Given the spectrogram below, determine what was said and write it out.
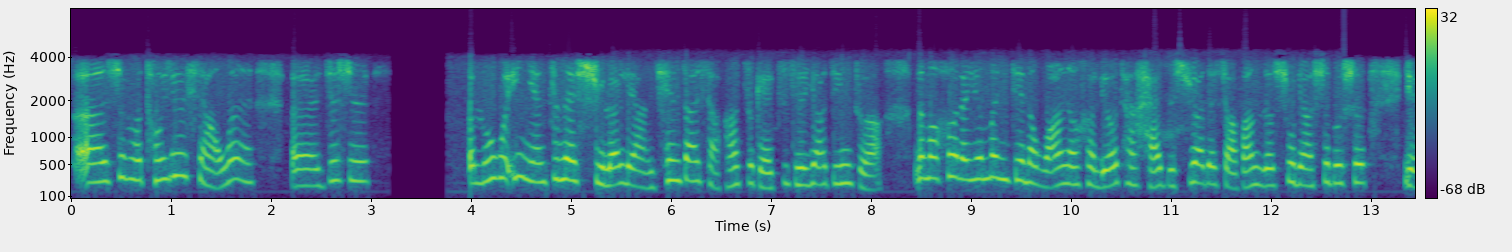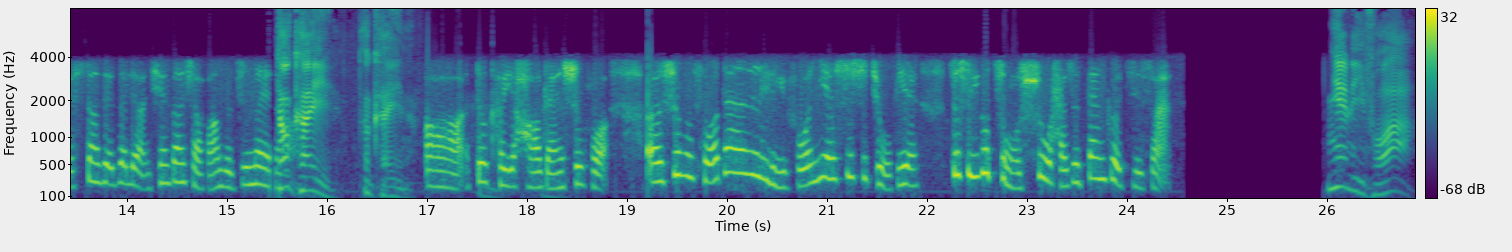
呃，师傅，同学想问，呃，就是，呃，如果一年之内许了两千张小房子给自己的要经者，那么后来又梦见的亡人和流产孩子需要的小房子的数量，是不是也算在这两千张小房子之内呢？都可以，都可以的。啊，都可以。好，感恩师傅。呃，师傅，佛诞日礼佛念四十九遍，这是一个总数还是单个计算？念礼佛啊，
